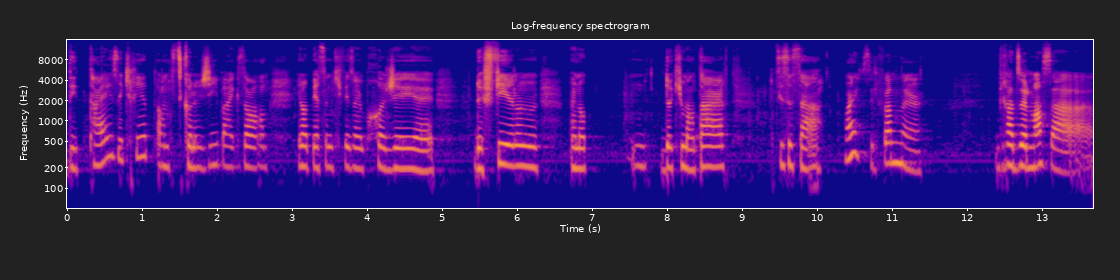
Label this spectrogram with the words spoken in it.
des thèses écrites en psychologie, par exemple. Une autre personne qui faisait un projet euh, de film, un autre documentaire. Tu sais, ça, ça... Ouais, c'est le fun. euh, graduellement, ça,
